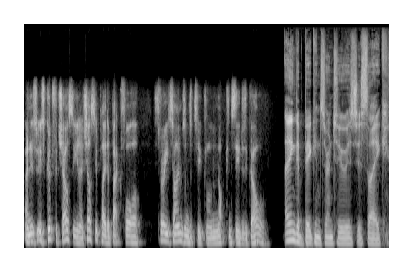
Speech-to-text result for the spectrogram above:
And it's, it's good for Chelsea. You know, Chelsea played a back four three times under Tuchel and not conceded a goal. I think the big concern too is just like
